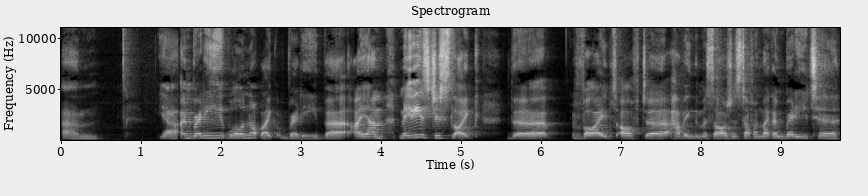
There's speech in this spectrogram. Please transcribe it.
Um yeah i'm ready. Well not like ready but i am. Maybe it's just like the vibes after having the massage and stuff i'm like i'm ready to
